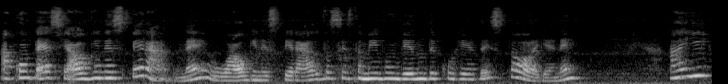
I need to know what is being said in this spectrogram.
acontece algo inesperado, né? O algo inesperado vocês também vão ver no decorrer da história, né? Aí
